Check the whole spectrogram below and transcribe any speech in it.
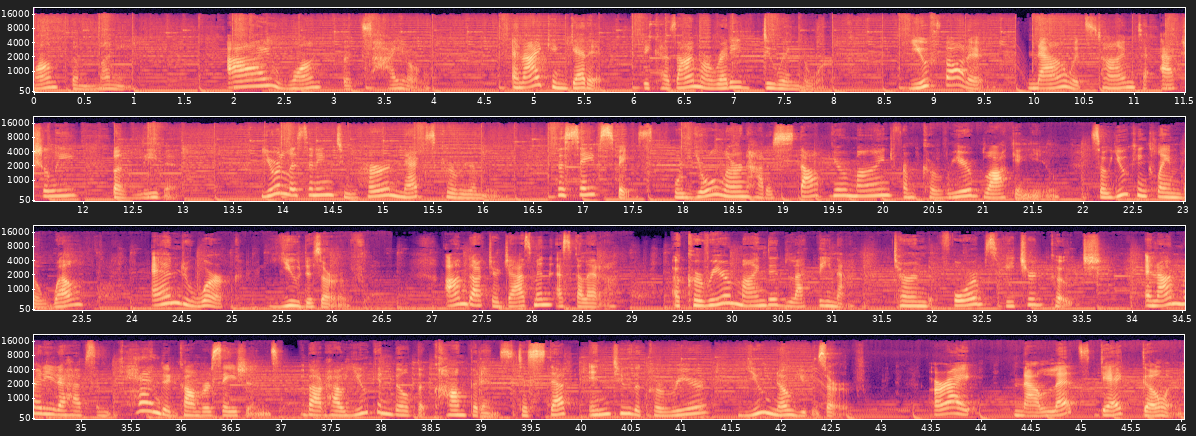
want the money. I want the title. And I can get it because I'm already doing the work. You've thought it. Now it's time to actually believe it. You're listening to Her Next Career Move, the safe space where you'll learn how to stop your mind from career blocking you so you can claim the wealth and work you deserve. I'm Dr. Jasmine Escalera, a career minded Latina turned Forbes featured coach. And I'm ready to have some candid conversations about how you can build the confidence to step into the career you know you deserve. All right, now let's get going.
